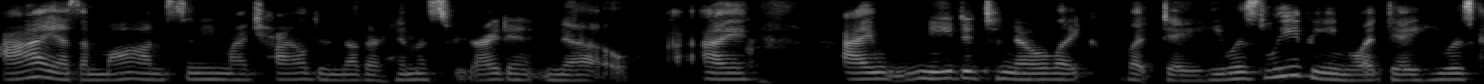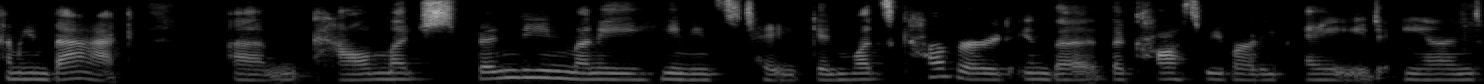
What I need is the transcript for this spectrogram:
i as a mom sending my child to another hemisphere i didn't know i i needed to know like what day he was leaving what day he was coming back um, how much spending money he needs to take and what's covered in the the cost we've already paid. And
